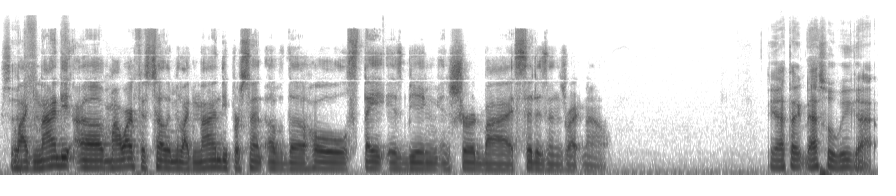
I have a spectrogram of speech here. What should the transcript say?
said Like 90 uh my wife is telling me like 90% of the whole state is being insured by citizens right now. yeah, I think that's what we got.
